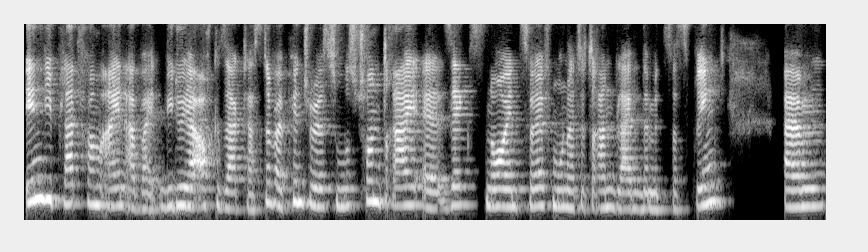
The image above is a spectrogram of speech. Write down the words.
in die Plattform einarbeiten, wie du ja auch gesagt hast. Ne? Bei Pinterest, du musst schon drei, äh, sechs, neun, zwölf Monate dranbleiben, damit es was bringt ähm,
